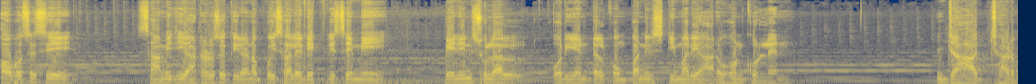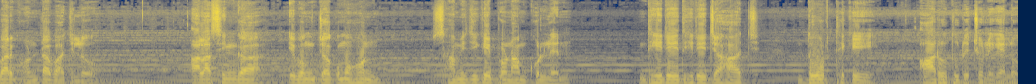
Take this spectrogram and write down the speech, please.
অবশেষে স্বামীজি আঠারোশো তিরানব্বই সালের একত্রিশে মে পেনিনসুলাল ওরিয়েন্টাল কোম্পানির স্টিমারে আরোহণ করলেন। জাহাজ ছাড়বার ঘণ্টা বাজল। আলাসিঙ্গা এবং জগমোহন স্বামীজিকে প্রণাম করলেন। ধীরে ধীরে জাহাজ দূর থেকে আরও দূরে চলে গেল।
